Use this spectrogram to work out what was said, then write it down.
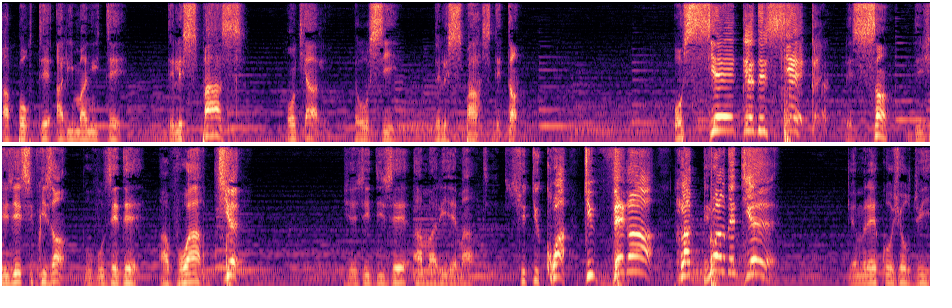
apportée à l'humanité de l'espace mondial, mais aussi de l'espace des temps. Au siècle des siècles, le sang de Jésus est suffisant pour vous aider à voir Dieu. Jésus disait à Marie et Marthe, si tu crois, tu verras la gloire de Dieu. J'aimerais qu'aujourd'hui,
